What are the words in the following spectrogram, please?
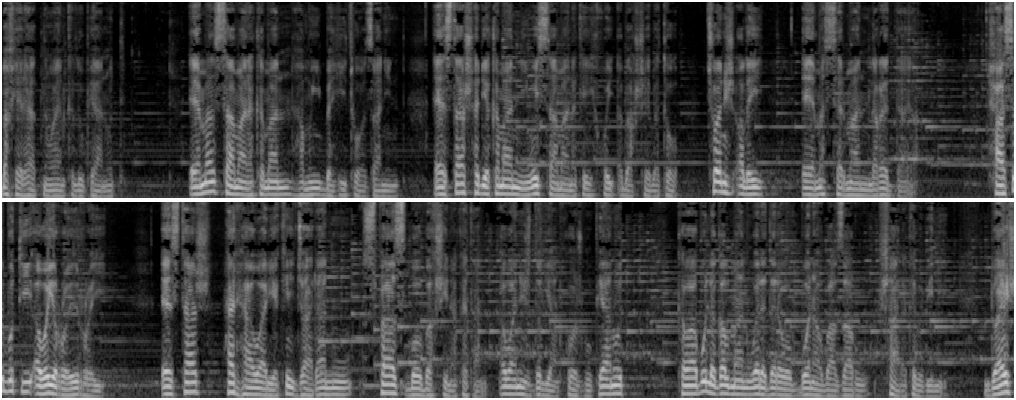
بەخێر هاتنەوەیان کرد و پێیانوت ئێمە سامانەکەمان هەمووی بە هی تۆ زانین ئێستاش هەریەکەمان نیوەی سامانەکەی خۆی ئەبەخشێ بە تۆ چۆنیش ئەڵێی ئێمە سەرمان لە ڕێتدایە حاسبوتی ئەوەی ڕۆی ڕۆی ئێستاش هەر هاواریەکەی جاران و سپاس بۆ بەخشینەکەتان ئەوانیش دڵیان خۆش بوو پیانوت کەوابوو لەگەڵمان وەرە دەرەوە بۆ ناو بازار و شارەکە ببینی دوایش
